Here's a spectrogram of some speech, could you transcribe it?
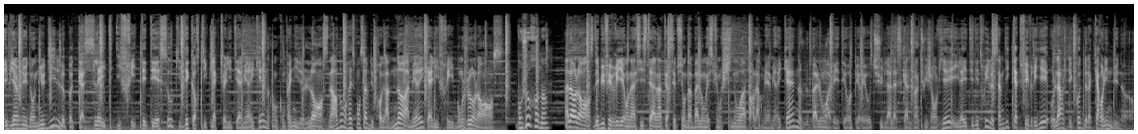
et bienvenue dans New Deal, le podcast Slate IFRI TTSO qui décortique l'actualité américaine en compagnie de Laurence Nardon, responsable du programme Nord-Amérique à l'IFRI. Bonjour Laurence. Bonjour Romain. Alors Laurence, début février, on a assisté à l'interception d'un ballon espion chinois par l'armée américaine. Le ballon avait été repéré au-dessus de l'Alaska le 28 janvier et il a été détruit le samedi 4 février au large des côtes de la Caroline du Nord.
